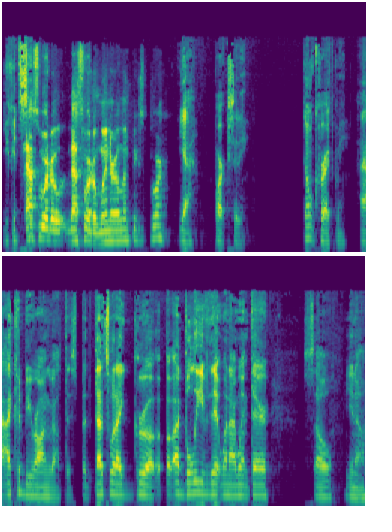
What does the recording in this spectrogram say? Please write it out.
you could. That's where the that's where the Winter Olympics were. Yeah, Park City. Don't correct me. I, I could be wrong about this, but that's what I grew up. I believed it when I went there. So you know,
